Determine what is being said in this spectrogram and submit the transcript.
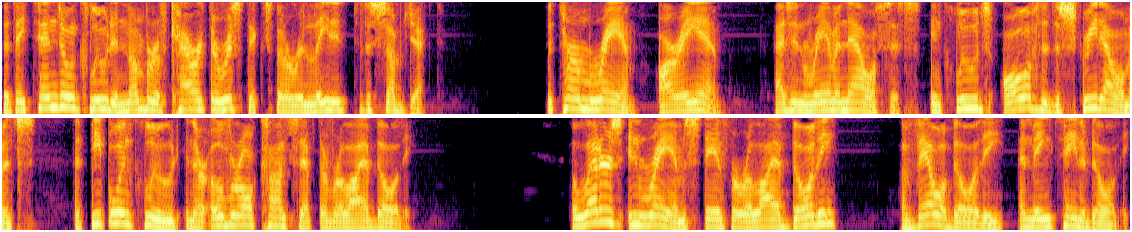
that they tend to include a number of characteristics that are related to the subject. The term RAM, RAM, as in RAM analysis, includes all of the discrete elements that people include in their overall concept of reliability. The letters in RAM stand for reliability, availability, and maintainability.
